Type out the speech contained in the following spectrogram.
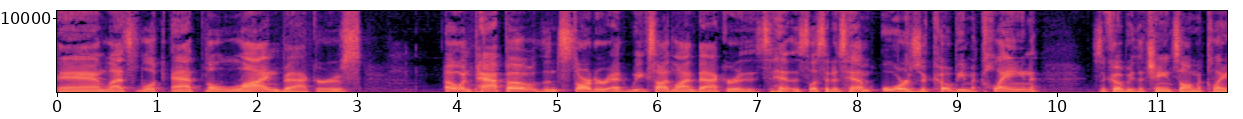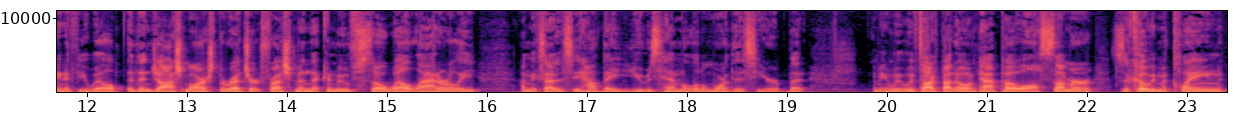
And let's look at the linebackers. Oh, Owen Pappoe, the starter at weak side linebacker, is, is listed as him or Zakoby McClain. Zakoby, the chainsaw McClain, if you will. And then Josh Marsh, the redshirt freshman that can move so well laterally. I'm excited to see how they use him a little more this year. But, I mean, we, we've talked about Owen Pappoe all summer. Zakoby McClain,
